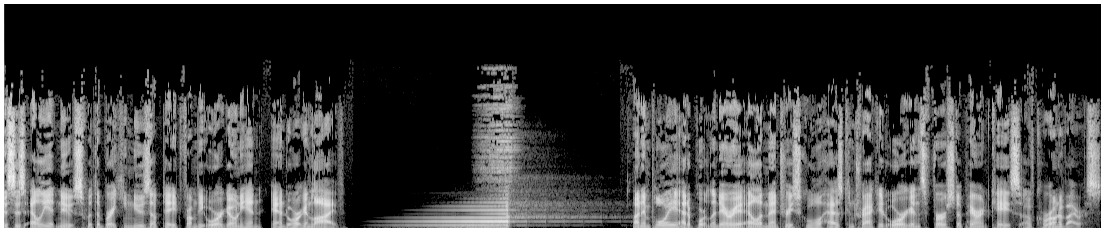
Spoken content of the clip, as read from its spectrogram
This is Elliot Njus with a breaking news update from the Oregonian and Oregon Live. An employee at a Portland area elementary school has contracted Oregon's first apparent case of coronavirus.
